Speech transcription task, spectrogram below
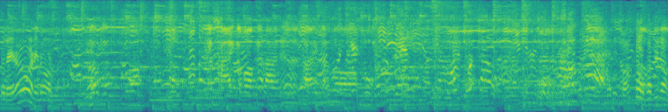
ตัวไหนเนาะเนี่ยเนาะเดี๋ยวเดี๋ยวจะขายกระบอกนั่นล่ะเด้อขายกระบอกลูกสองห้าสองเก่าครับพี่น้อง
